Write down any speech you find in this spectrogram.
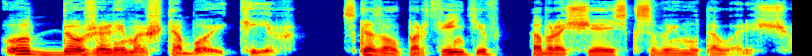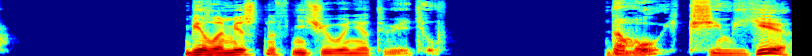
«Вот дожили мы с тобой, Кир», — сказал Портфентьев, обращаясь к своему товарищу. Беломестнов ничего не ответил. Домой, к семье,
